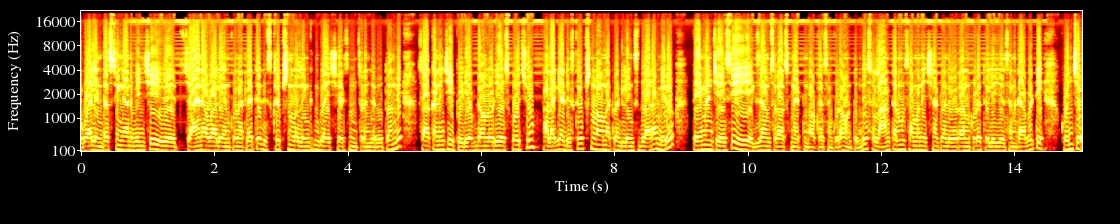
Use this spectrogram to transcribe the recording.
ఒకవేళ ఇంట్రెస్టింగ్ అనిపించి జాయిన్ అవ్వాలి అనుకున్నట్లయితే డిస్క్రిప్షన్లో లింక్ ప్లేస్ చేసి ఉంచడం జరుగుతుంది. సో అక్కడ నుంచి ఈ పీడిఎఫ్ డౌన్లోడ్ చేసుకోవచ్చు. అలాగే డిస్క్రిప్షన్లో ఉన్నటువంటి లింక్స్ ద్వారా మీరు పేమెంట్ చేసి ఎగ్జామ్స్ రాసుకునేటువంటి అవకాశం కూడా ఉంటుంది. సో లాంగ్ టర్మ్ సంబంధించినటువంటి వివరాలను కూడా తెలియజేశాను కాబట్టి కొంచెం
